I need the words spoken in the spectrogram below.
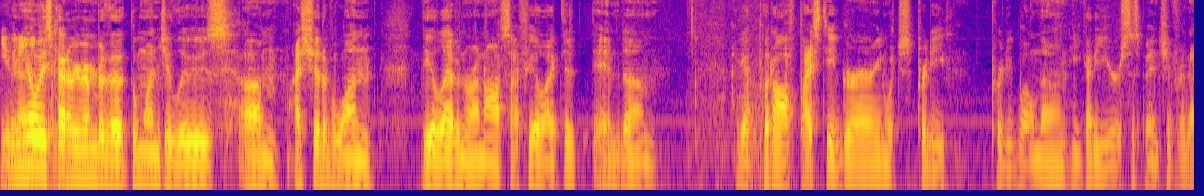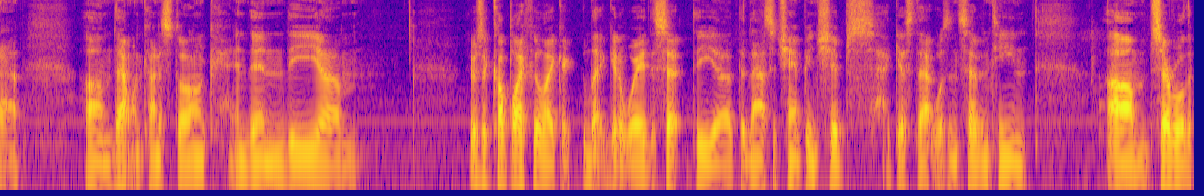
I mean, you always kind of remember the, the ones you lose. Um, I should have won the 11 runoffs. I feel like, and um, I got put off by Steve Guerrerian, which is pretty pretty well known. He got a year suspension for that. Um, that one kind of stunk. And then the um, there's a couple I feel like I let get away. The set the uh, the NASA championships. I guess that was in 17. Um, several of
